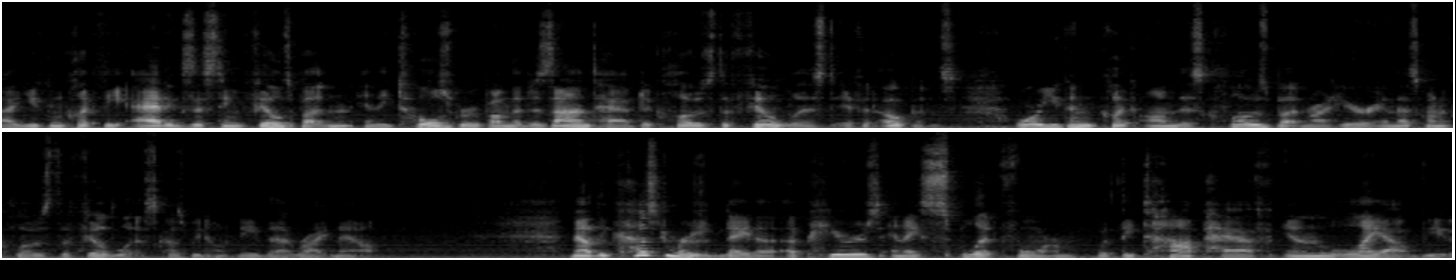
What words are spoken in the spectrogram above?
Uh, you can click the Add Existing Fields button in the Tools group on the Design tab to close the field list if it opens. Or you can click on this Close button right here and that's going to close the field list because we don't need that right now. Now the customer's data appears in a split form with the top half in the layout view.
